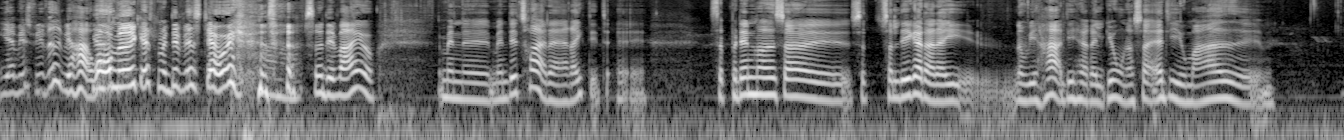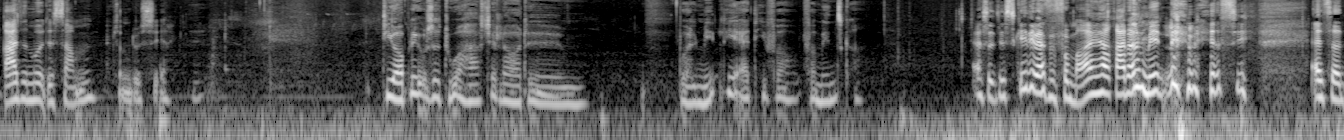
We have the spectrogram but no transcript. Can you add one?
Ja, hvis vi ved, at vi har rummet, ikke? Men det vidste jeg jo ikke. så, så det var jo... Men, øh, men det tror jeg, der er rigtigt. Øh, så på den måde, så, øh, så, så ligger der der i, når vi har de her religioner, så er de jo meget øh, rettet mod det samme, som du siger. De oplevelser, du har haft, Charlotte, øh, hvor almindelige er de for, for mennesker? Altså, det skete i hvert fald for mig her ret almindeligt, vil jeg sige. Altså,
